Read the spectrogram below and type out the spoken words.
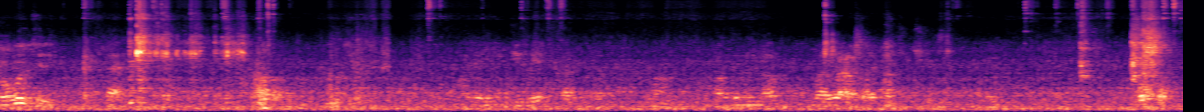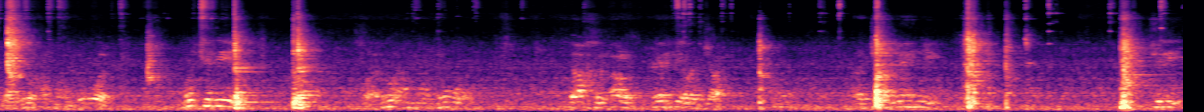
Ugul si. What you need? داخل الأرض لهني رجال. رجع لهني كذي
